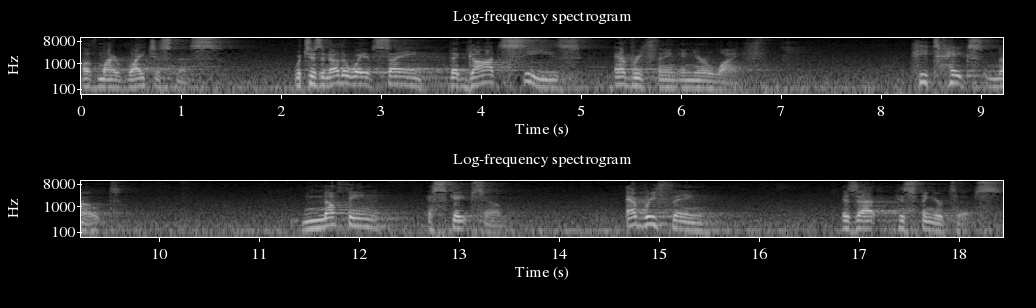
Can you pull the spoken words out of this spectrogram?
of my righteousness, which is another way of saying that God sees everything in your life. He takes note. Nothing escapes him. Everything is at his fingertips.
